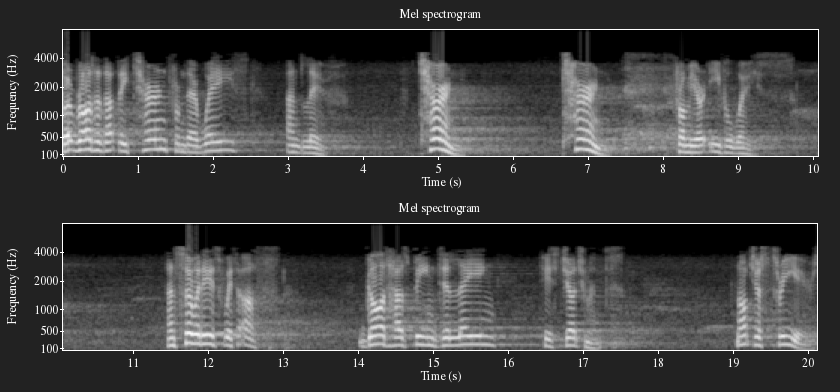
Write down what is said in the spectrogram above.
but rather that they turn from their ways and live. Turn, turn from your evil ways. And so it is with us. God has been delaying his judgment. Not just three years,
